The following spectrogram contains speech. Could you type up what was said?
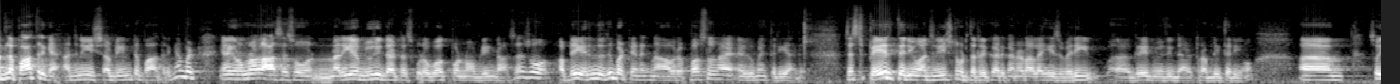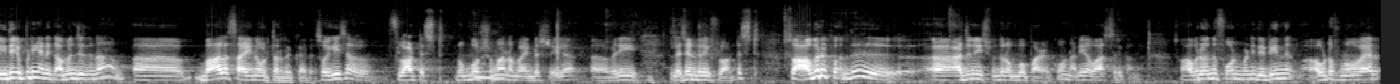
அதில் பார்த்துருக்கேன் அஜ்னீஷ் அப்படின்ட்டு பார்த்துருக்கேன். பட் எனக்கு ரொம்ப நாள் ஆசை. ஸோ நிறைய மியூசிக் டேரக்டர்ஸ் கூட ஒர்க் பண்ணோம் அப்படின்ற ஆசை. ஸோ அப்படியே இருந்தது. பட் எனக்கு நான் அவரை பர்சனலாக எதுவுமே தெரியாது. ஜஸ்ட் பேர் தெரியும். அஜ்னீஷ்னு ஒருத்தர் இருக்கார் கன்னடாவில் he's very great music director அப்படி தெரியும். Um, ஸோ இது எப்படி எனக்கு அமைஞ்சதுன்னா uh, பாலசாயின்னு ஒருத்தர் இருக்கார். ஸோ ஹீஸ் அ ஃப்ளாட்டிஸ்ட் ரொம்ப வருஷமாக நம்ம இண்டஸ்ட்ரியில் வெரி லெஜெண்டரி ஃப்ளாட்டிஸ்ட் ஸோ அவருக்கு வந்து uh, ஆஹ் அஜனீஷ் வந்து ரொம்ப பழக்கம். நிறைய வாசிச்சிருக்காங்க. ஸோ அவர் வந்து ஃபோன் பண்ணி திடீர்னு அவுட் ஆஃப் நோவேர்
